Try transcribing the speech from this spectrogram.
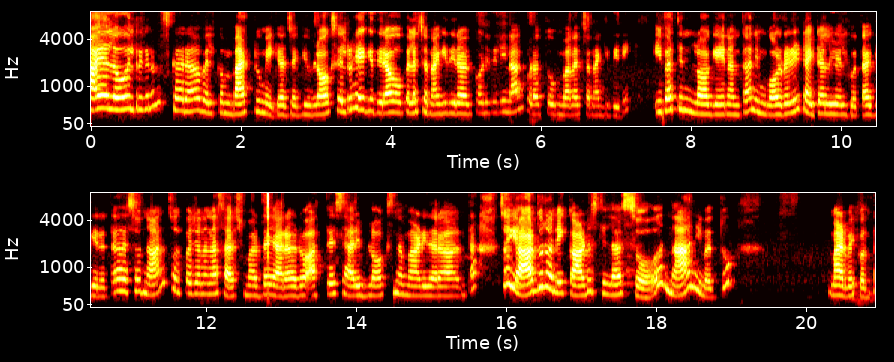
ಹಲೋ ಎಲ್ರಿಗೂ ನಮಸ್ಕಾರ. ವೆಲ್ಕಮ್ ಬ್ಯಾಕ್ ಟು ಮೇಘಾ ಜಗ್ಗಿ ವ್ಲಾಗ್ಸ್ ಎಲ್ಲರೂ ಹೇಗಿದ್ದೀರಾ? ಓಪೆಲ್ಲ ಚೆನ್ನಾಗಿದ್ದೀರಾ ಅಂದ್ಕೊಂಡಿದ್ದೀನಿ ನಾನು ಕೂಡ ತುಂಬಾ ಚೆನ್ನಾಗಿದ್ದೀನಿ. ಇವತ್ತಿನ ವ್ಲಾಗ್ ಏನಂತ ನಿಮ್ಗೆ ಆಲ್ರೆಡಿ ಟೈಟಲ್ ಅಲ್ಲಿ ಗೊತ್ತಾಗಿರುತ್ತೆ. ಸೊ ನಾನು ಸ್ವಲ್ಪ ಜನನ ಸರ್ಚ್ ಮಾಡಿದೆ ಯಾರು ಅತ್ತೆ ಸ್ಯಾರಿ ಬ್ಲಾಗ್ಸ್ನ ಮಾಡಿದಾರ ಅಂತ. ಸೊ ಯಾರ್ದು ನನಗೆ ಕಾಣಿಸ್ಲಿಲ್ಲ. ಸೊ ನಾನಿವತ್ತು ಮಾಡಬೇಕು ಅಂತ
